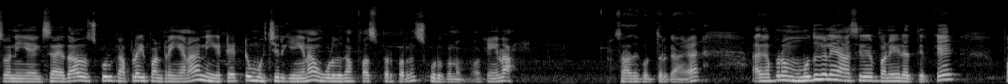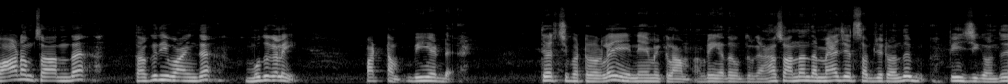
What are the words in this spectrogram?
ஸோ நீங்கள் எக்ஸாம் ஏதாவது ஸ்கூலுக்கு அப்ளை பண்ணுறீங்கன்னா நீங்கள் டெட்டு முடிச்சிருக்கீங்கன்னா உங்களுக்கு தான் ஃபஸ்ட் ப்ரிஃபரன்ஸ் கொடுக்கணும். ஓகேங்களா ஸோ அது கொடுத்துருக்காங்க. அதுக்கப்புறம் முதுகலை ஆசிரியர் பணியிடத்திற்கு பாடம் சார்ந்த தகுதி வாய்ந்த முதுகலை பட்டம் பிஎட் தேர்ச்சி பெற்றவர்களை நியமிக்கலாம் அப்படிங்கிறத கொடுத்துருக்காங்க. ஸோ அந்தந்த மேஜர் சப்ஜெக்ட் வந்து பிஜிக்கு வந்து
